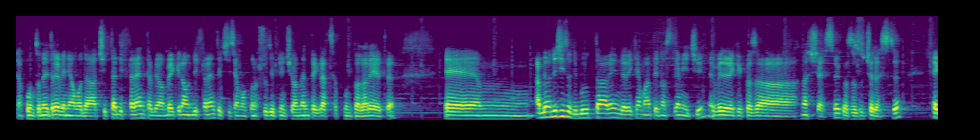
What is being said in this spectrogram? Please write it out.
appunto noi tre veniamo da città differenti, abbiamo background differenti, ci siamo conosciuti principalmente grazie appunto alla rete, e, um, abbiamo deciso di buttare in delle chiamate i nostri amici e vedere che cosa nascesse, cosa succedesse. E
